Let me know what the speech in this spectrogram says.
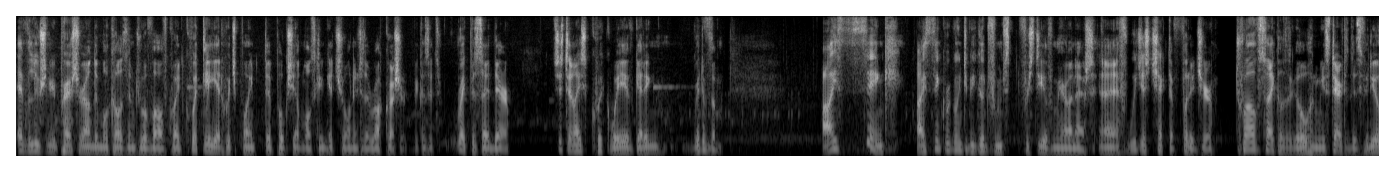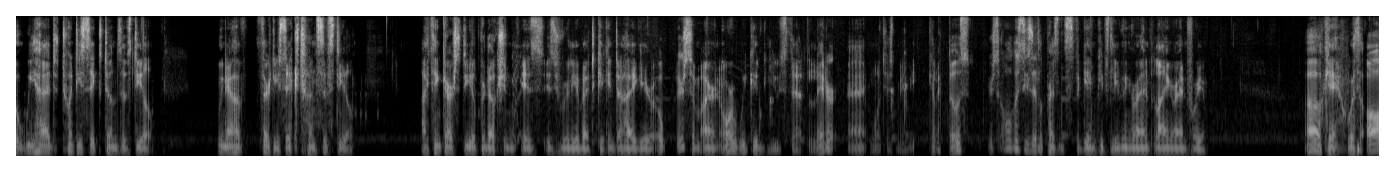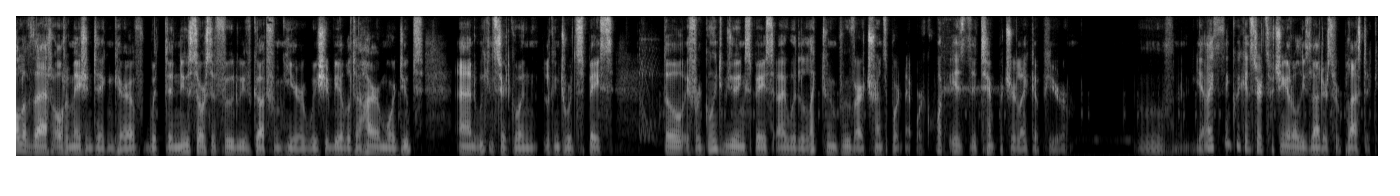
evolutionary pressure on them will cause them to evolve quite quickly, at which point the pokeshell molts can get thrown into the rock crusher because it's right beside there. It's just a nice quick way of getting rid of them. I think I think we're going to be good from for steel from here on out. Uh, if we just check the footage here, 12 cycles ago when we started this video, we had 26 tons of steel. We now have 36 tons of steel. I think our steel production is is really about to kick into high gear. Oh, there's some iron ore. We could use that later. Uh, we'll just maybe collect those. There's always these little presents the game keeps leaving around, lying around for you. Okay, with all of that automation taken care of, with the new source of food we've got from here, we should be able to hire more dupes, and we can start going looking towards space. Though, if we're going to be doing space, I would like to improve our transport network. What is the temperature like up here? Ooh, yeah, I think we can start switching out all these ladders for plastic.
